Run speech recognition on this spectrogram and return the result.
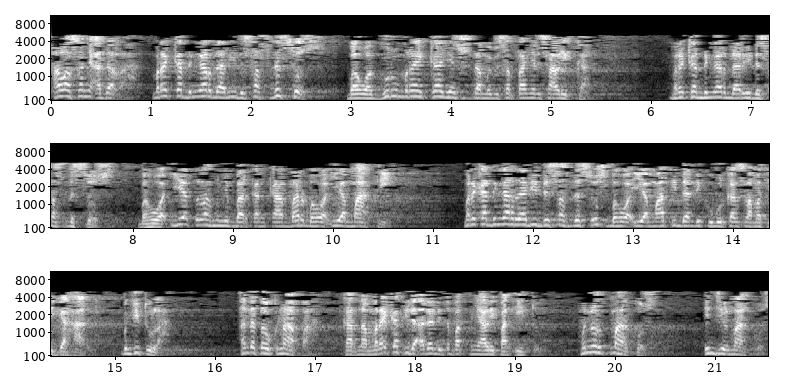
Alasannya adalah mereka dengar dari desas-desus bahwa guru mereka Yesus dan besertanya disalibkan. Mereka dengar dari desas-desus bahwa ia telah menyebarkan kabar bahwa ia mati. Mereka dengar dari desas-desus bahwa ia mati dan dikuburkan selama tiga hari. Begitulah. Anda tahu kenapa? Karena mereka tidak ada di tempat penyalipan itu. Menurut Markus, Injil Markus,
